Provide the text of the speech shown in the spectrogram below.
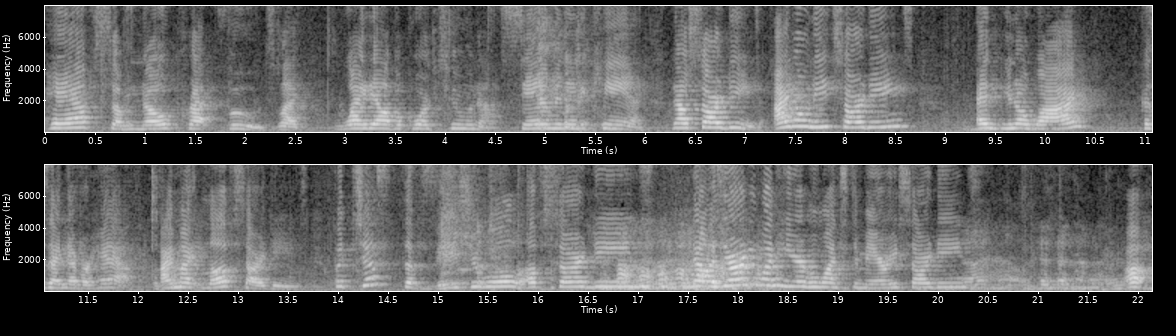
have some no prep foods like white albacore tuna, salmon in a can. Now sardines. I don't eat sardines, and you know why? Because I never have. I might love sardines, but just the visual of sardines. Now, is there anyone here who wants to marry sardines? Uh,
